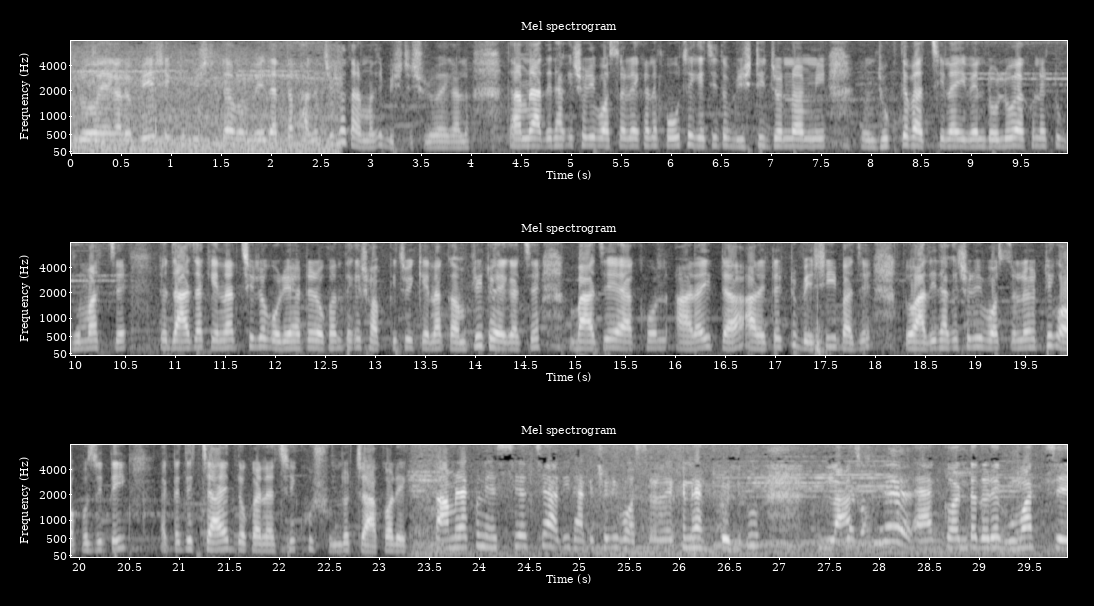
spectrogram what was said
শুরু হয়ে গেল। বেশ একটু বৃষ্টিটা ওয়েদারটা ভালো ছিল, তার মাঝে বৃষ্টি শুরু হয়ে গেল। তো আমরা আদি ঢাকেশ্বরী বস্ত্রালয় এখানে পৌঁছে গেছি, তো বৃষ্টির জন্য আমি ঢুকতে পারছি না। ইভেন ডলু এখন একটু ঘুমাচ্ছে। তো যা যা কেনার ছিল গড়িয়াহাটের ওখান থেকে সব কিছুই কেনা কমপ্লিট হয়ে গেছে। বাজে এখন আড়াইটা আড়াইটা একটু বেশিই বাজে। তো আদি ঢাকেশ্বরী বস্ত্রালয়ের ঠিক অপোজিটেই একটা যে চায়ের দোকান আছে, খুব সুন্দর চা করে। তা আমরা এখন এসছি হচ্ছে আদি ঢাকেশ্বরী বস্ত্রালয় এখানে ডলু। লাস্ট এক ঘণ্টা ধরে ঘুমাচ্ছে।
